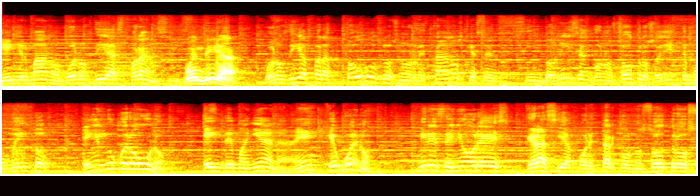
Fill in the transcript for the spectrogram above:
Bien, hermano. Buenos días, Francis. Buen día. Buenos días para todos los nordestanos que se sintonizan con nosotros en este momento en el número uno, en De Mañana, ¿eh? Qué bueno. Miren, señores, gracias por estar con nosotros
